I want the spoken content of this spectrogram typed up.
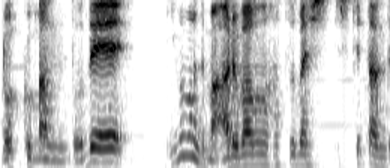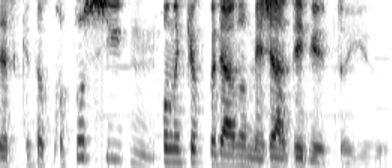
ロックバンドで、今までもアルバムを発売ししてたんですけど、今年うん。この曲であのメジャーデビューという、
